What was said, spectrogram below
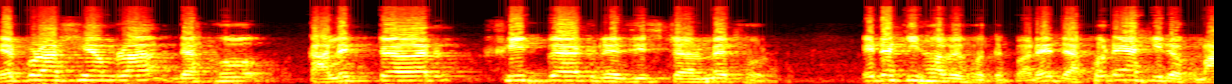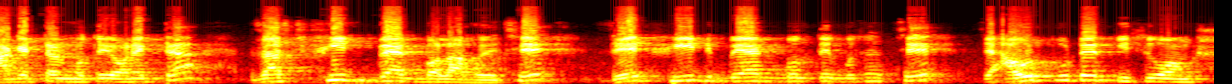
এরপর আসি আমরা দেখো কালেক্টর ফিডব্যাক রেজিস্টার মেথড এটা কীভাবে হতে পারে? দেখো এটা একই রকম আগেরটার মতোই অনেকটা। জাস্ট ফিডব্যাক বলা হয়েছে যে ফিডব্যাক বলতে বোঝাচ্ছে যে আউটপুটের কিছু অংশ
